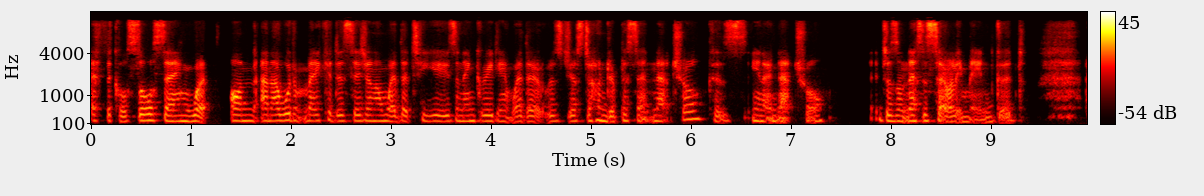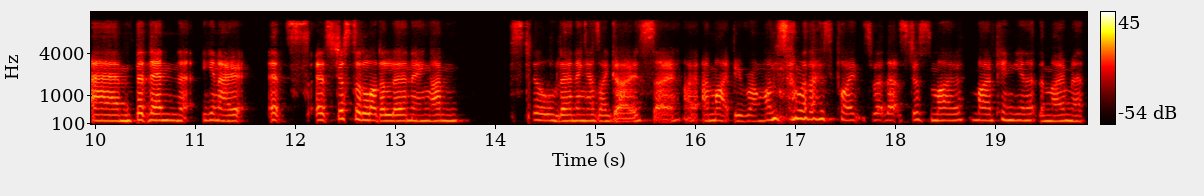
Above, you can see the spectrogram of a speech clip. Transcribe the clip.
ethical sourcing what on, and I wouldn't make a decision on whether to use an ingredient whether it was just 100% natural because you know natural it doesn't necessarily mean good. Um, but then you know it's it's just a lot of learning. I'm still learning as I go, so I, I might be wrong on some of those points, but that's just my my opinion at the moment.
